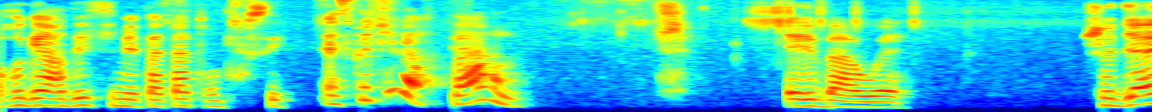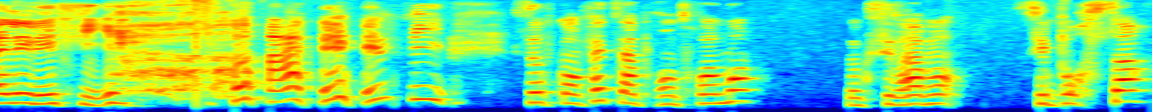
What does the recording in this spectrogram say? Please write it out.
Regardez si mes patates ont poussé. Est-ce que tu leur parles? Eh bah ouais. Je dis allez les filles, allez les filles. Sauf qu'en fait, ça prend trois mois. Donc c'est vraiment, c'est pour ça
